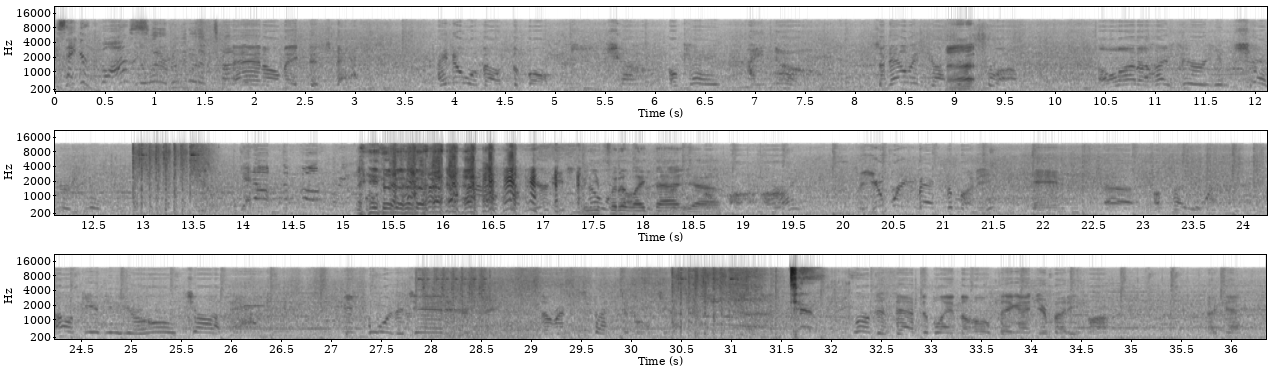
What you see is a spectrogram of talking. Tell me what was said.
Is that your boss? You know what? I really don't have time. And I'll make this fast. I know about the vault key, Joe. Okay? I know. So now we've got Uh. this problem. A lot of Hyperion cheddar missing. Get off the phone, Marie. Here needs When you put it like that, yeah. All right? So you bring back the money, and uh, I'll tell you what. I'll give you your old job back. Before the janitor thing. The respectable job. we'll just have to blame the whole thing on your buddy Vaughn. Okay?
